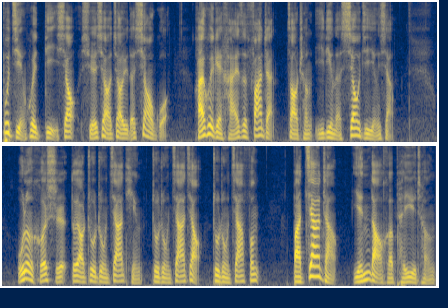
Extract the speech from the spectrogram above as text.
不仅会抵消学校教育的效果，还会给孩子发展造成一定的消极影响。无论何时，都要注重家庭，注重家教，注重家风，把家长引导和培育成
